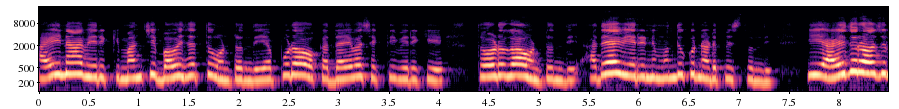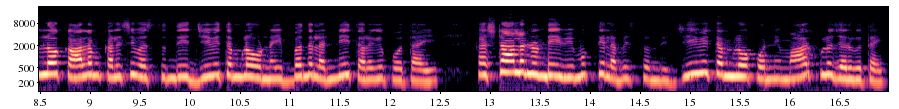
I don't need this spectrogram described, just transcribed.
అయినా వీరికి మంచి భవిష్యత్తు ఉంటుంది. ఎప్పుడో ఒక దైవశక్తి వీరికి తోడుగా ఉంటుంది. అదే వీరిని ముందుకు నడిపిస్తుంది. ఈ ఐదు రోజుల్లో కాలం కలిసి వస్తుంది. జీవితంలో ఉన్న ఇబ్బందులన్నీ తొలగిపోతాయి. కష్టాల నుండి విముక్తి లభిస్తుంది. జీవితంలో కొన్ని మార్పులు జరుగుతాయి.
